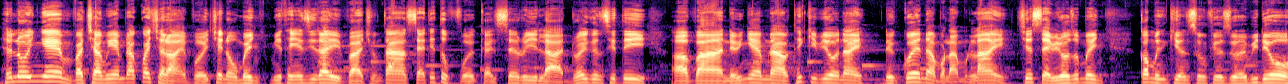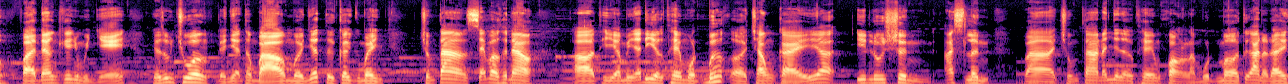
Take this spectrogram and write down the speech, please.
Hello anh em và chào mừng em đã quay trở lại với channel mình Mi Thanh Enzy đây và chúng ta sẽ tiếp tục với cái series là Dragon City. À, Và nếu anh em nào thích cái video này đừng quên là một lại một like, chia sẻ video giúp mình Comment ý kiến xuống phía dưới video và đăng ký kênh của mình nhé. Nhớ rung chuông để nhận thông báo mới nhất từ kênh của mình. Chúng ta sẽ vào thế nào. À, Thì à, mình đã đi được thêm một bước ở trong cái à, Illusion Island Và chúng ta đã nhận được thêm khoảng là một m thức ăn ở đây.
